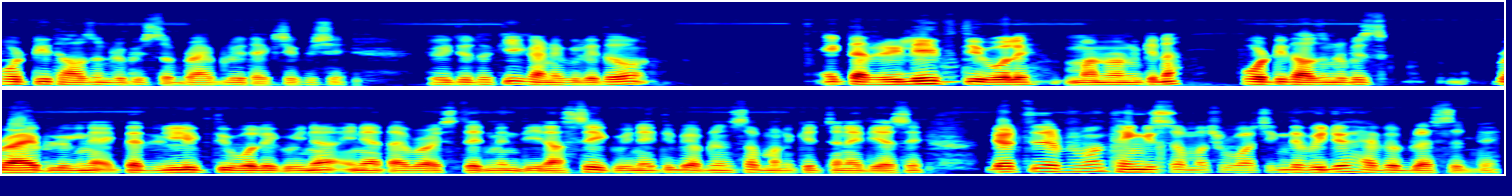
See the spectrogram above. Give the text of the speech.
ফৰ্টি থাউজেণ্ড ৰুপিজৰ ব্ৰাইব লৈ থাকিছে কৈছে তো এইটোতো কি কাৰণে বুলি তো একটা ৰিলিফ দিবলৈ মানুহন কিনা ফৰ্টি থাউজেণ্ড ৰুপিজ ব্ৰাইব লৈ কিনে একটা ৰিলিফ দিবলৈ কিনে এনে তাই বাৰু ষ্টেটমেণ্ট দি আছে কিনে এইটো আপোনালোক চব মানুহকে জনাই দি আছে that's every thank you so much for ৱাচিং the video' have a blessed day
